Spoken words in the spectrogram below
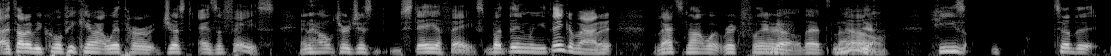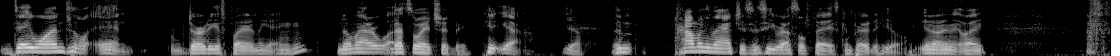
I thought it'd be cool if he came out with her just as a face and helped her just stay a face. But then when you think about it, that's not what Ric Flair. No, that's not- No, yeah. he's to the day one to the end, dirtiest player in the game, mm-hmm. no matter what. That's the way it should be. he, yeah. Yeah. The, how many matches has he wrestled face compared to heel? You know what I mean? Like,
